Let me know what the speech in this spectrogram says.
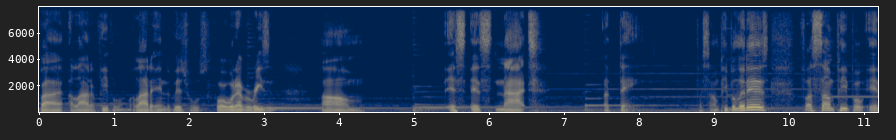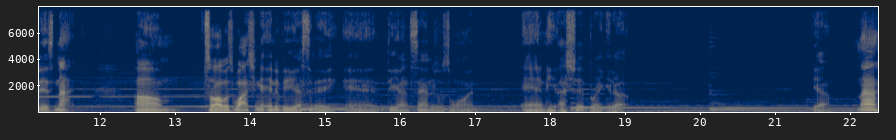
by a lot of people, a lot of individuals for whatever reason. Um, it's it's not a thing. For some people, it is. For some people, it is not. Um, so I was watching an interview yesterday, and Deion Sanders was on, and he I should bring it up. Yeah, nah,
